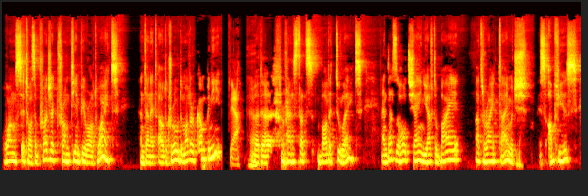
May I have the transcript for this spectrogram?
once it was a project from TMP Worldwide, and then it outgrew the mother company. Yeah. But uh, Randstad bought it too late, and that's the whole chain. You have to buy at the right time, which is obvious,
